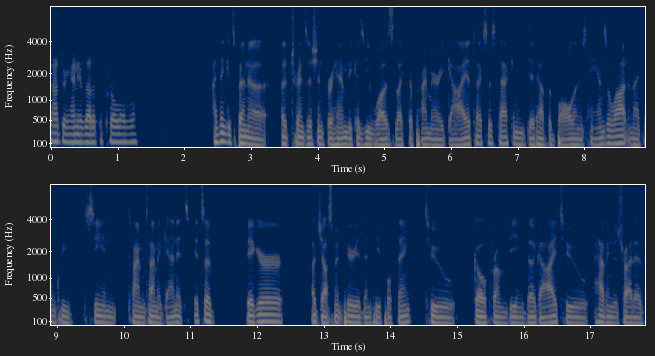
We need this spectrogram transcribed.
not doing any of that at the pro level. I think it's been a, a transition for him because he was like the primary guy at Texas Tech and he did have the ball in his hands a lot. And I think we've seen time and time again it's it's a bigger adjustment period than people think to go from being the guy to having to try to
